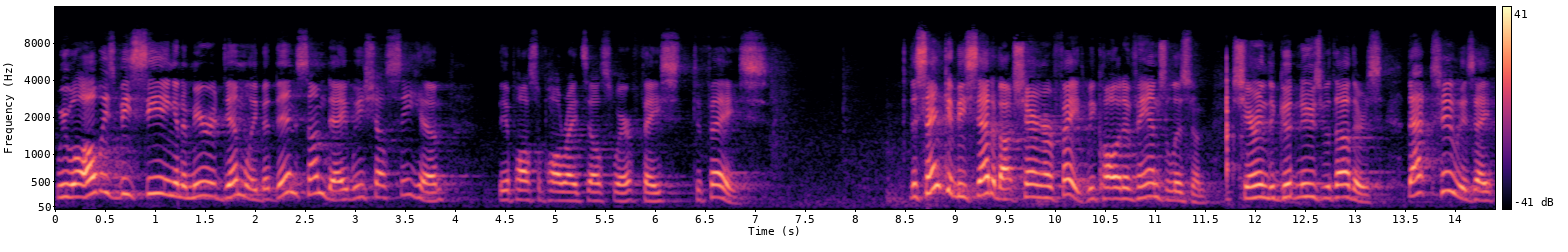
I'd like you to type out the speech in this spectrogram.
We will always be seeing in a mirror dimly, but then someday we shall see him, the Apostle Paul writes elsewhere, face to face. The same can be said about sharing our faith. We call it evangelism, sharing the good news with others. That too is a,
